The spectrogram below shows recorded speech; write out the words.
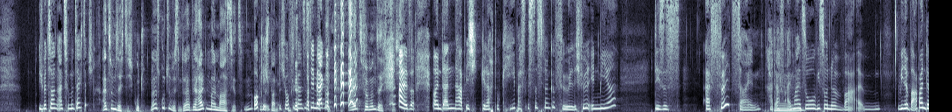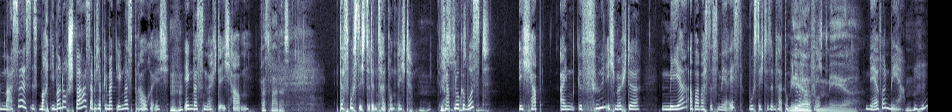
Ich würde sagen 1,65. 1,65, gut. Na, ist gut zu wissen. Wir halten mal ein Maß jetzt. Hm? Bin Okay, gespannt. ich hoffe, du kannst es dir merken. 1,65. Also, und dann habe ich gedacht, okay, was ist das für ein Gefühl? Ich fühle in mir dieses Erfülltsein hat Mhm. auf einmal so wie so eine wie eine wabernde Masse. Es ist, macht immer noch Spaß, aber ich habe gemerkt, irgendwas brauche ich. Mhm. Irgendwas möchte ich haben. Was war das? Das wusste ich zu dem Zeitpunkt nicht. Mhm. Ich habe nur gewusst, ich habe ein Gefühl, ich möchte mehr, aber was das mehr ist, wusste ich zu dem Zeitpunkt Mehr überhaupt nicht. Meer. Mehr von mehr. Mhm.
